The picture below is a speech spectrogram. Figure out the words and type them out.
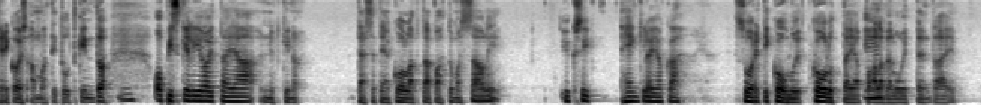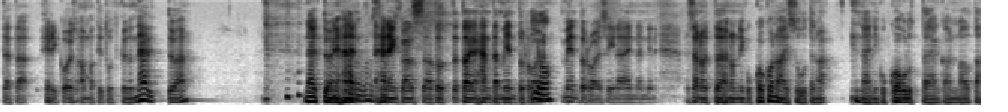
erikoisammattitutkinto mm. opiskelijoita ja nytkin tässä teidän Collab-tapahtumassa oli yksi henkilö, joka suoritti koulu, kouluttajapalveluiden mm. tai tätä erikoisammattitutkinto näyttöään. näyttöön ja hänen, hänen kanssaan, totta, tai häntä mentoroin, mentoroin siinä ennen, niin sanoi, että hän on niin kuin kokonaisuutena näin niin kuin kouluttajan kannalta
